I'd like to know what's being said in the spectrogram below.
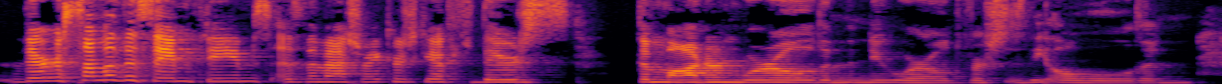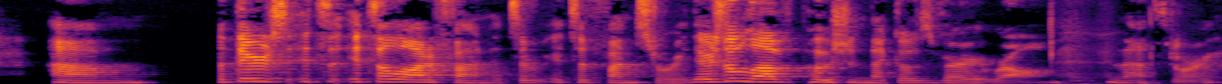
there are some of the same themes as the matchmaker's gift. There's the modern world and the new world versus the old. And, um, but there's it's it's a lot of fun. It's a it's a fun story. There's a love potion that goes very wrong in that story.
